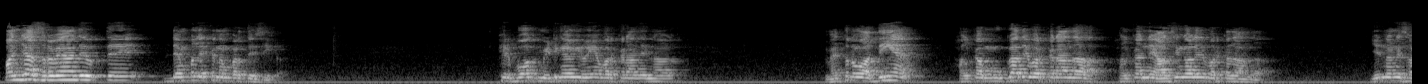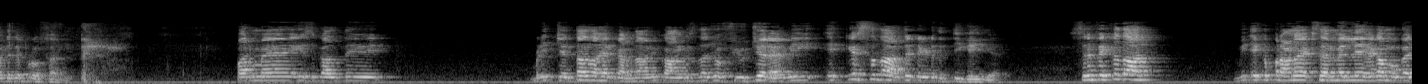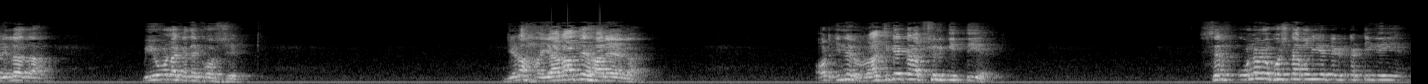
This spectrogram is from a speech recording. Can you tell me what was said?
ਪੰਜਾਂ ਸਰਵੇਆਂ ਦੇ ਉੱਤੇ ਡਿੰਪਲ ਇੱਕ ਨੰਬਰ ਤੇ ਸੀਗਾ। ਫਿਰ ਬਹੁਤ ਮੀਟਿੰਗਾਂ ਵੀ ਹੋਈਆਂ ਵਰਕਰਾਂ ਦੇ ਨਾਲ। ਮੈਂ ਧੰਨਵਾਦੀ ਹਾਂ ਹਲਕਾ ਮੋਗਾ ਦੇ ਵਰਕਰਾਂ ਦਾ, ਹਲਕਾ ਨਿਹਾਲ ਸਿੰਘ ਵਾਲੇ ਦੇ ਵਰਕਰਾਂ ਦਾ, ਜਿਨ੍ਹਾਂ ਨੇ ਸਾਡੇ ਤੇ ਭਰੋਸਾ ਕੀਤਾ। ਪਰ ਮੈਂ ਇਸ ਗੱਲ ਤੇ ਬੜੀ ਚਿੰਤਾ ਜ਼ਾਹਿਰ ਕਰਦਾ ਵੀ ਕਾਂਗਰਸ ਦਾ ਜੋ ਫਿਊਚਰ ਹੈ ਵੀ ਇਹ ਕਿਸ ਆਧਾਰ ਤੇ ਟਿਕਟ ਦਿੱਤੀ ਗਈ ਹੈ। ਸਿਰਫ ਇੱਕ ਆਧਾਰ ਵੀ ਇੱਕ ਪੁਰਾਣਾ ਐਕਸ ਐਮਐਲਏ ਹੈਗਾ ਮੋਗਾ ਜ਼ਿਲ੍ਹਾ ਦਾ, ਵੀ ਉਹ ਨਾ ਕਿਤੇ ਖੁਸ਼ ਜੇ। ਜਿਹੜਾ ਹਜ਼ਾਰਾਂ ਤੇ ਹਾਰਿਆ ਹੈਗਾ ਔਰ ਜਿਹਨੇ ਰੱਜ ਕੇ ਕਰਪਸ਼ਨ ਕੀਤੀ ਹੈ, ਸਿਰਫ ਉਹਨਾਂ ਨੂੰ ਖੁਸ਼ ਕਰਨ ਲਈ ਇਹ ਟਿਕਟ ਕੱਟੀ ਗਈ ਹੈ।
